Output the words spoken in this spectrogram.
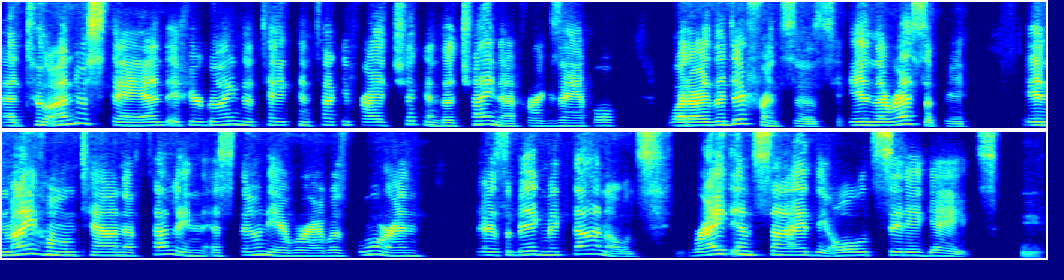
Uh, to understand if you're going to take Kentucky Fried Chicken to China, for example, what are the differences in the recipe? In my hometown of Tallinn, Estonia, where I was born, there's a big McDonald's right inside the old city gates. Mm.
